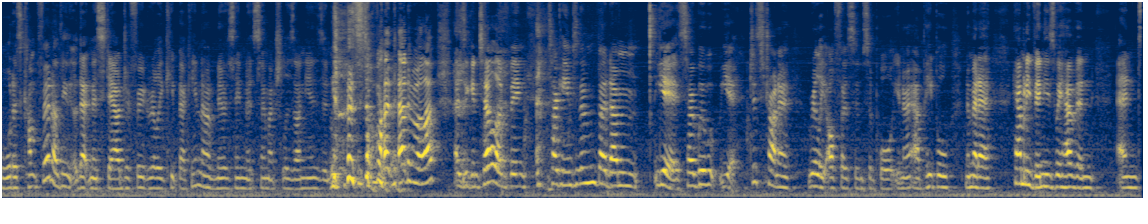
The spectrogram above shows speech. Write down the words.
brought us comfort. I think that nostalgia food really kicked back in. I've never seen so much lasagnas and stuff like that in my life. As you can tell, I've been tucking into them. But um, yeah, so we were, yeah, just trying to really offer some support. You know, our people, no matter how many venues we have, and and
